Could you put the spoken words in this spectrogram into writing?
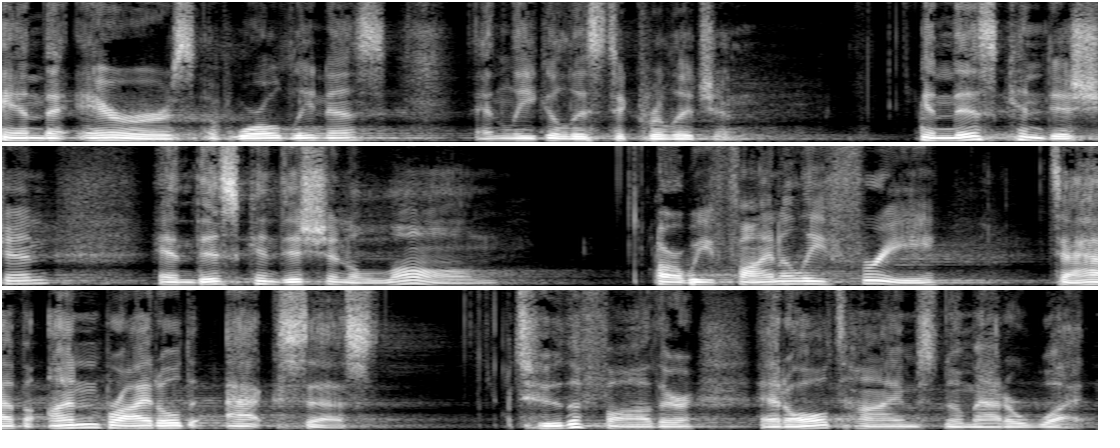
and the errors of worldliness and legalistic religion. In this condition, and this condition alone, are we finally free to have unbridled access to the Father at all times, no matter what.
